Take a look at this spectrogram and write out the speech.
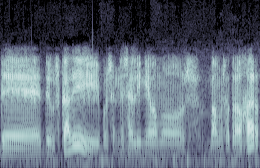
de, Euskadi y pues en esa línea vamos, vamos a trabajar.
